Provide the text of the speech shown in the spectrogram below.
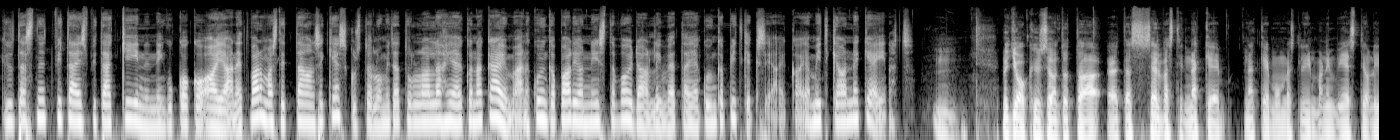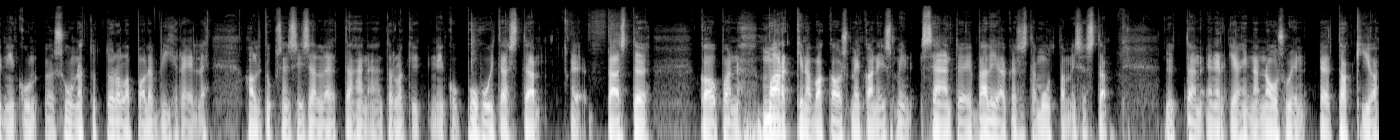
kyllä tässä nyt pitäisi pitää kiinni niin kuin koko ajan. Et varmasti tämä on se keskustelu, mitä tullaan lähiaikoina käymään. Kuinka paljon niistä voidaan livetä ja kuinka pitkäksi aikaa ja mitkä on ne keinot. Mm. No joo, kyllä se on tota, tässä selvästi näkee, näkee mun mielestä Lindmanin viesti oli niin kuin suunnattu todella paljon vihreille hallituksen sisälle, että hän, hän todellakin niin kuin puhui tästä päästökaupan markkinavakausmekanismin sääntöjen väliaikaisesta muuttamisesta nyt tämän energiahinnan nousujen takia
